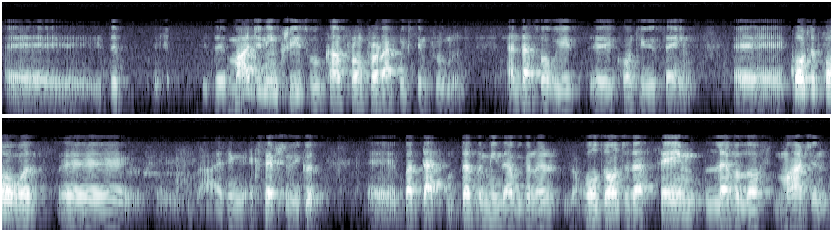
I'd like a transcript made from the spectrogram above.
Uh, the, the margin increase will come from product mix improvement and that's what we uh, continue saying. Uh, quarter four was, uh, I think, exceptionally good, uh, but that doesn't mean that we're going to hold on to that same level of margin.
